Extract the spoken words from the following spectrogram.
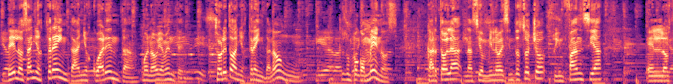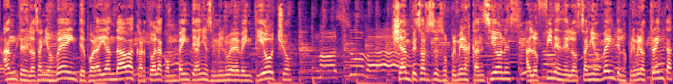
de los años 30, años 40. Bueno, obviamente, sobre todo años 30, ¿no? Es un poco menos. Cartola nació en 1908, su infancia en los antes de los años 20, por ahí andaba. Cartola con 20 años en 1928. nosso lar. Ya empezó a hacer sus primeras canciones a los fines de los años 20, los primeros 30.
